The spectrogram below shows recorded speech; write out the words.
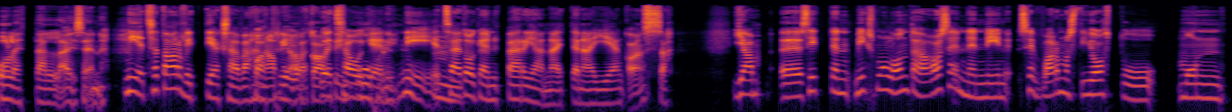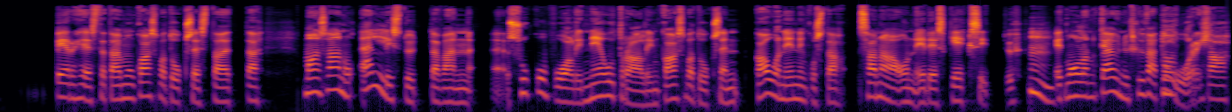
olet tällaisen. Niin, että sä tarvit, tiedätkö vähän apua, että kun et sä oikein, uhri. niin, että Mm. sä et oikein nyt pärjää näiden äijien kanssa. Ja äh, sitten, miksi mulla on tämä asenne, niin se varmasti johtuu mun perheestä tai mun kasvatuksesta, että mä oon saanut ällistyttävän sukupuolineutraalin kasvatuksen kauan ennen kuin sitä sanaa on edes keksitty. Mm. Että mulla on käynyt hyvä tuuri. Totta.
